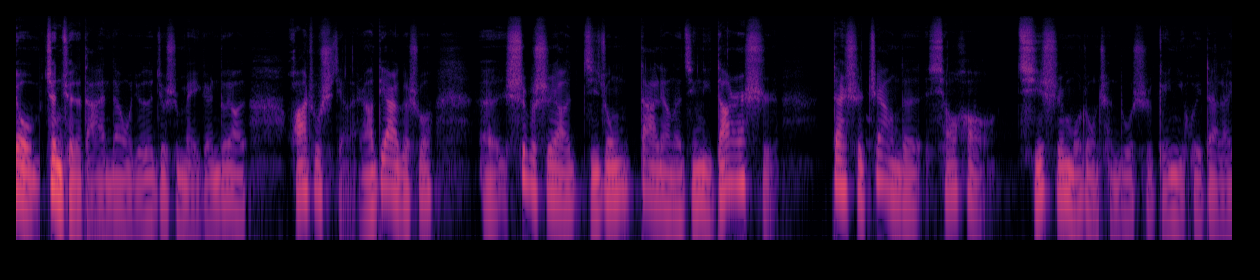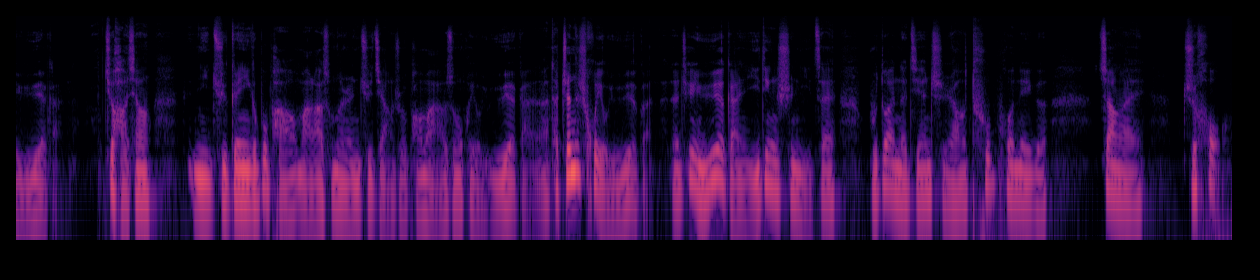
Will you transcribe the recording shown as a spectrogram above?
有正确的答案，但我觉得就是每个人都要花出时间来。然后第二个说，呃，是不是要集中大量的精力？当然是，但是这样的消耗其实某种程度是给你会带来愉悦感的，就好像你去跟一个不跑马拉松的人去讲说跑马拉松会有愉悦感啊，他真的是会有愉悦感的。那这个愉悦感一定是你在不断的坚持，然后突破那个。障碍之后，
